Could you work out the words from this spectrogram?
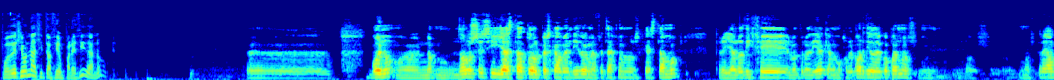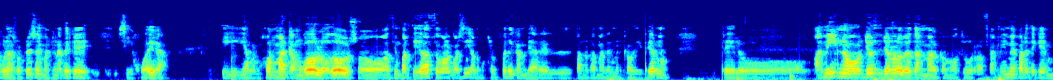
puede ser una situación parecida, ¿no? Eh, bueno, eh, no, no, lo sé si ya está todo el pescado vendido en las fechas con las que estamos, pero ya lo dije el otro día que a lo mejor el partido de Copa nos, nos, nos trae alguna sorpresa. Imagínate que si juega y a lo mejor marca un gol o dos o hace un partidazo o algo así, a lo mejor puede cambiar el panorama del mercado de invierno. Pero a mí no, yo, yo no lo veo tan mal como tú, Rafa. A mí me parece que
